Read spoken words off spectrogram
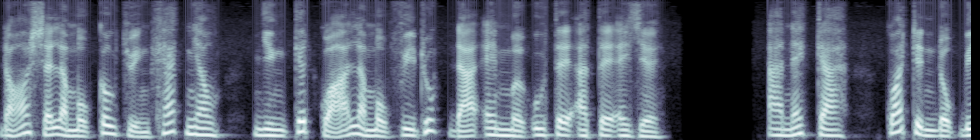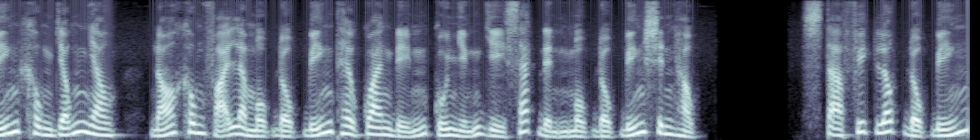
đó sẽ là một câu chuyện khác nhau, nhưng kết quả là một virus đã mutate. Aneka, quá trình đột biến không giống nhau, nó không phải là một đột biến theo quan điểm của những gì xác định một đột biến sinh học. Starfish đột biến.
